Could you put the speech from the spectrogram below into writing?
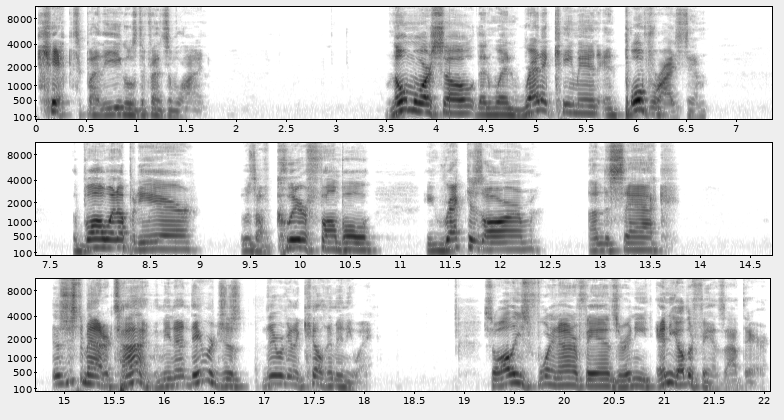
kicked by the Eagles' defensive line. No more so than when Reddick came in and pulverized him. The ball went up in the air. It was a clear fumble. He wrecked his arm on the sack. It was just a matter of time. I mean, they were just they were going to kill him anyway. So all these 49er fans or any any other fans out there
